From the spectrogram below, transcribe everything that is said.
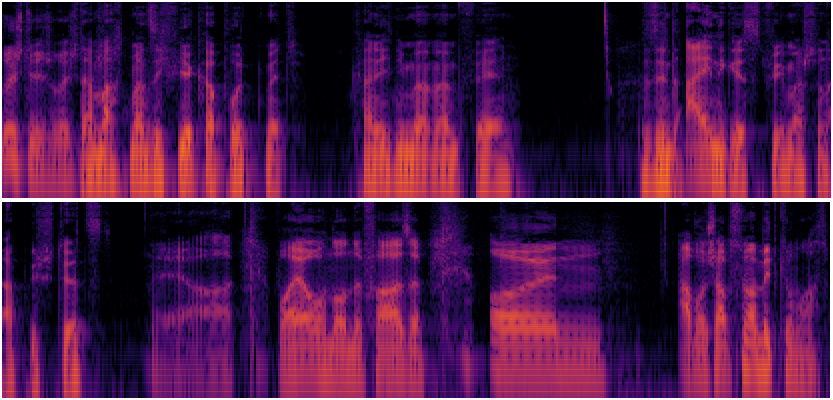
Richtig, richtig. Da macht man sich viel kaputt mit. Kann ich niemandem empfehlen. Da sind einige Streamer schon abgestürzt. Ja, war ja auch noch eine Phase. Und, aber ich hab's mal mitgemacht.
